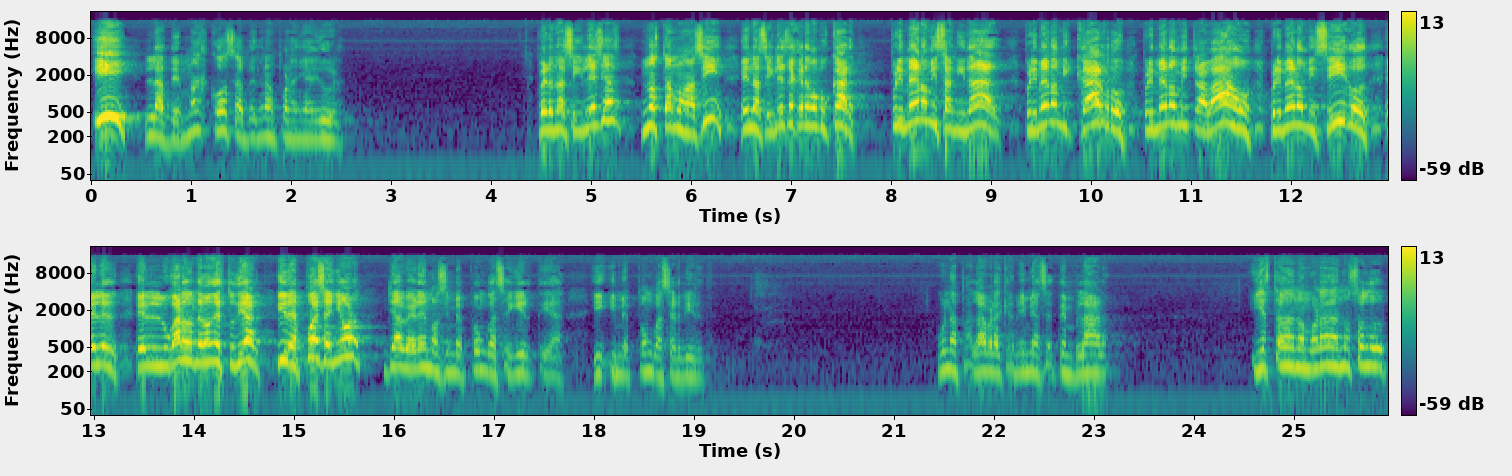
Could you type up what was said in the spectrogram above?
Y las demás cosas vendrán por añadidura. Pero en las iglesias no estamos así. En las iglesias queremos buscar primero mi sanidad, primero mi carro, primero mi trabajo, primero mis hijos, el, lugar donde van a estudiar. Y después, Señor, ya veremos si me pongo a seguirte y, y me pongo a servirte. Una palabra que a mí me hace temblar. Y he estado enamorada no solo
